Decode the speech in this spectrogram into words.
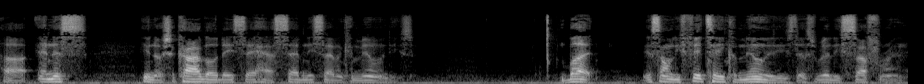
Uh, and this, you know, Chicago, they say, has 77 communities. But it's only 15 communities that's really suffering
